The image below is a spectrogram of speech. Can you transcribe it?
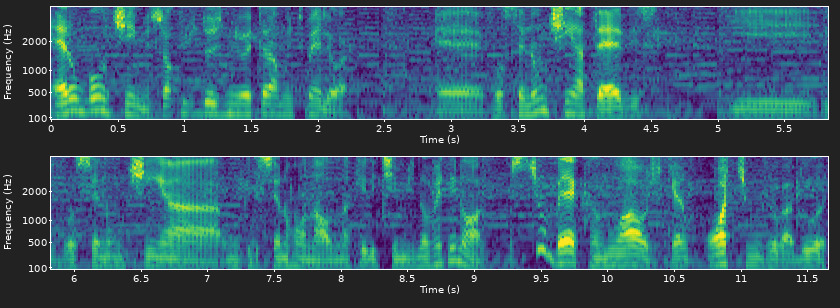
Era um bom time, só que o de 2008 era muito melhor. É, você não tinha Tevez e, e você não tinha um Cristiano Ronaldo naquele time de 99. Você tinha o Beckham no auge, que era um ótimo jogador,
